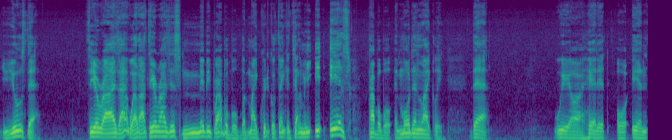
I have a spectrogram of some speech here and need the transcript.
You use that. Theorize, I well, I theorize this may be probable, but my critical thinking telling me it is probable and more than likely that we are headed or in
